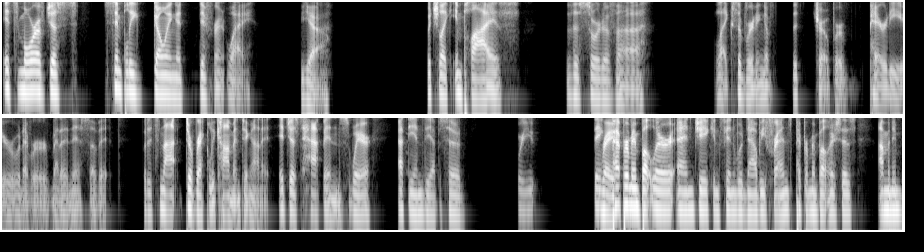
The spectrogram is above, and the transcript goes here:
It's more of just simply going a different way. Yeah. which like implies the sort of uh like subverting of the trope or parody or whatever meta-ness of it but it's not directly commenting on it it just happens where at the end of the episode where you think Right. peppermint butler and jake and finn would now be friends peppermint butler says i'm gonna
